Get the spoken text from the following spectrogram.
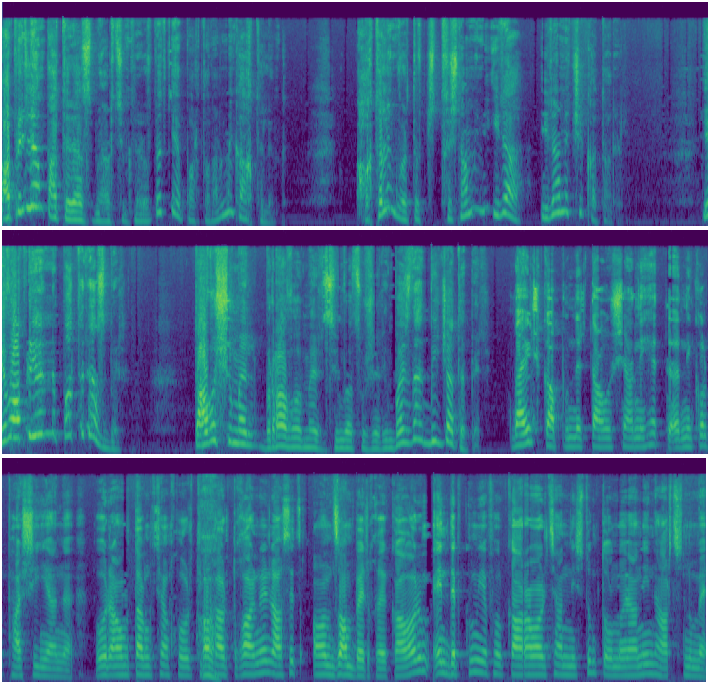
Ապրիլյան պատերազմի արդյունքներով պետք է պարտանալ, մենք հաղթել ենք։ Հաղթել ենք, որովհետև թշնամին իր իրանը չի կատարել։ Եւ ապրիլյանը պատերազմ էր Տավուշում էլ բրավո մեր զինված ուժերին, բայց դա միջադեպ էր։ Բա ինչ կապ ուներ Տավուշյանի հետ Նիկոլ Փաշինյանը, որ անվտանգության խորհրդի քարտուղարներն ասեց անձամբ էր ղեկավարում, այն դեպքում երբ որ կառավարության նիստում Տոնոյանին հարցնում է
